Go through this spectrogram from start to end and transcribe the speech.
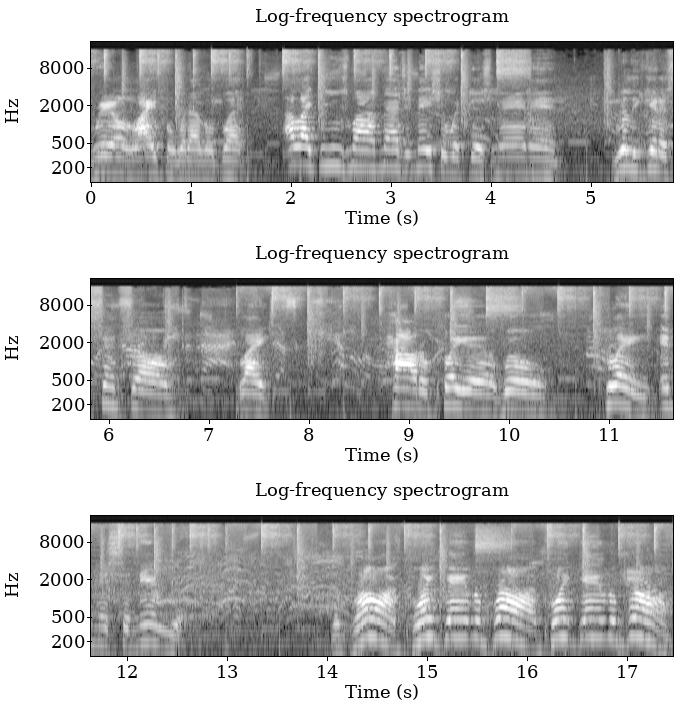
real life or whatever, but I like to use my imagination with this, man, and really get a sense of like how the player will play in this scenario. LeBron, point game LeBron, point game LeBron.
